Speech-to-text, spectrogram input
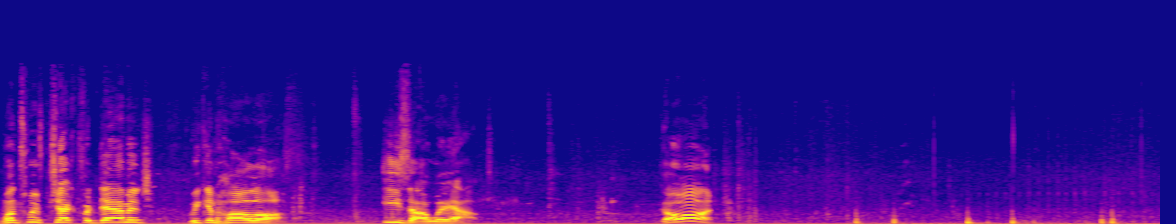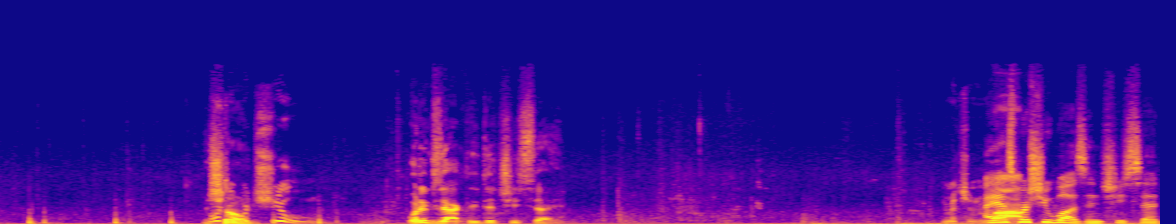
Once we've checked for damage, we can haul off. Ease our way out. Go on. What's up with you? What exactly did she say? Mention I asked where she was, and she said,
